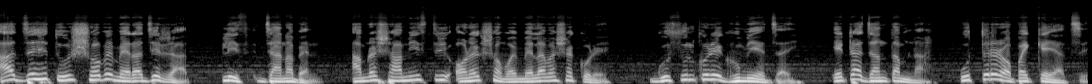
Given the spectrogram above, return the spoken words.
আজ যেহেতু সবে মেরাজের রাত, প্লিজ জানাবেন। আমরা স্বামী স্ত্রী অনেক সময় মেলামেশা করে, গোসল করে ঘুমিয়ে যাই। এটা জানতাম না। উত্তরের অপেক্ষায় আছি।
